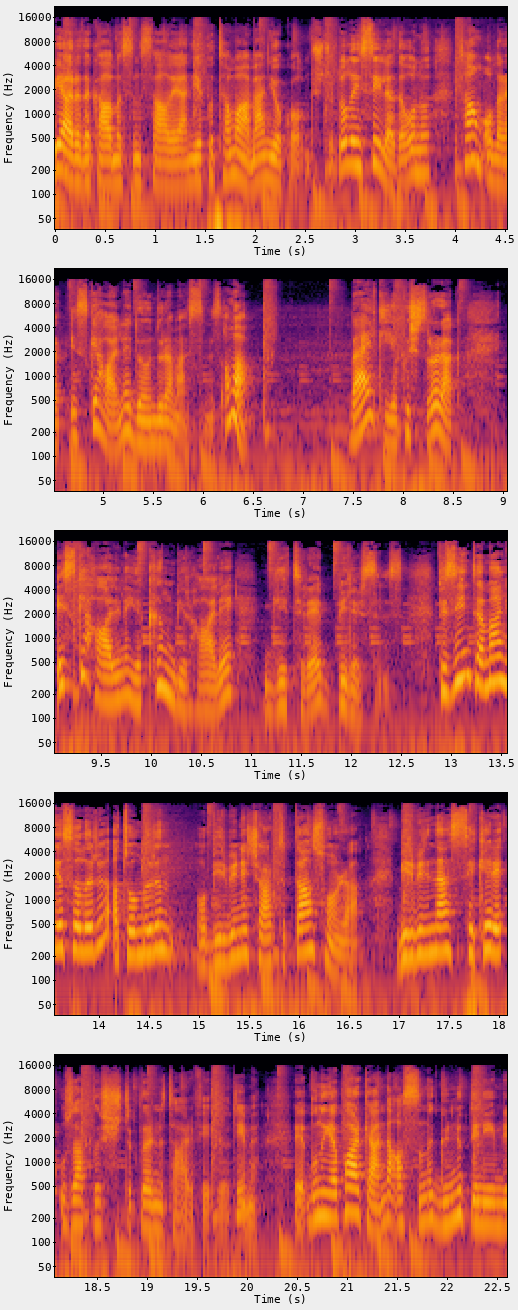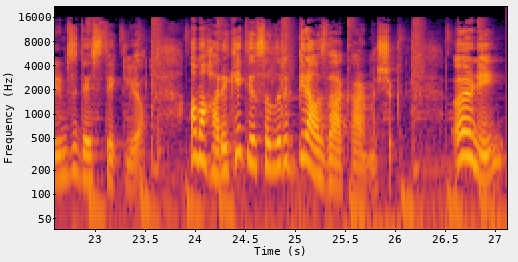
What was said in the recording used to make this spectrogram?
bir arada kalmasını sağlayan yapı tamamen yok olmuştur. Dolayısıyla da onu tam olarak eski haline döndüremezsiniz. Ama belki yapıştırarak eski haline yakın bir hale getirebilirsiniz. Fiziğin temel yasaları atomların o birbirine çarptıktan sonra birbirinden sekerek uzaklaştıklarını tarif ediyor değil mi? Ve bunu yaparken de aslında günlük deneyimlerimizi destekliyor. Ama hareket yasaları biraz daha karmaşık. Örneğin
